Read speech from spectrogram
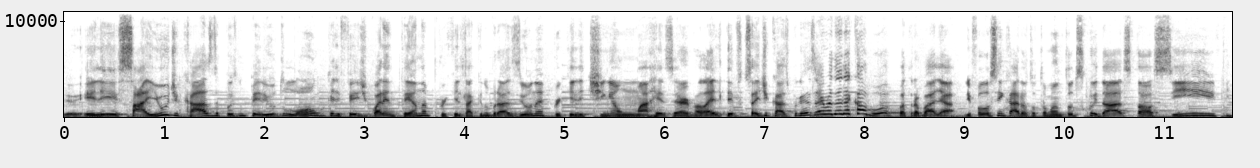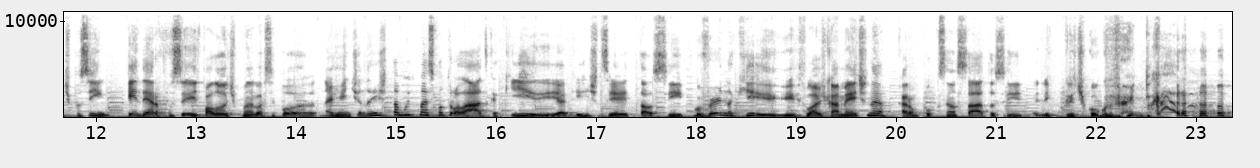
ele saiu de casa depois de um período longo que ele fez de quarentena, porque ele tá aqui no Brasil, né? Porque ele tinha uma reserva lá, ele teve que sair de casa, porque a reserva dele acabou pra trabalhar. Ele falou assim, cara, eu tô tomando todos os cuidados e tal, assim, e tipo assim, quem dera fosse. Ele falou, tipo, um negócio assim, pô, na Argentina a gente tá muito mais controlado que aqui, e aqui a gente e tal, assim. O governo aqui, e logicamente, né? O cara um pouco sensato, assim, ele criticou o governo pra caramba.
